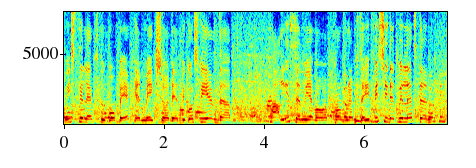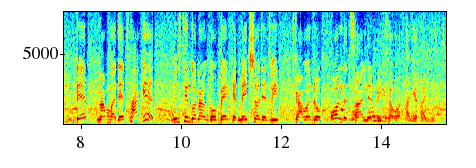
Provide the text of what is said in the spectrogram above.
we still have to go back and make sure that because we have the tallies and we have our program. So if we see that we less than that number, that target, we're still gonna go back and make sure that we cover all the child and reach our target again.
